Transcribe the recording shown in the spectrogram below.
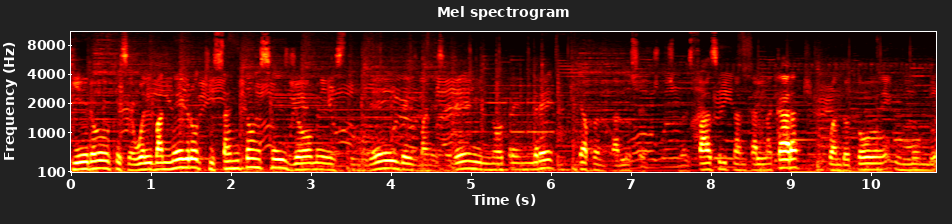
quiero que se vuelva negro, quizá entonces yo me extinguiré y desvaneceré y no tendré que afrontar los hechos. No es fácil plantar la cara cuando todo un mundo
